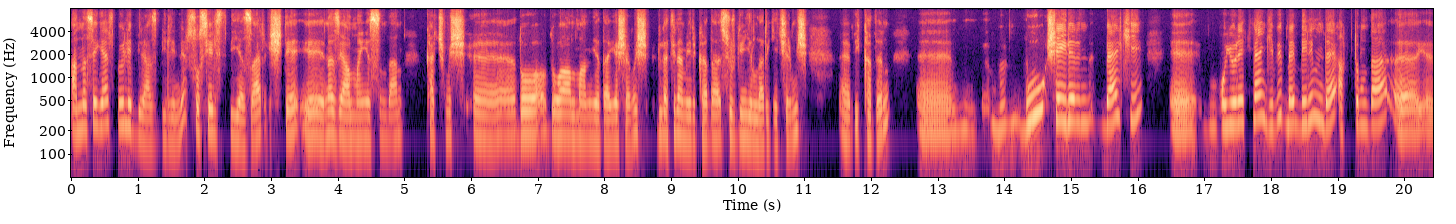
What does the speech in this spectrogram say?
Anna Segers böyle biraz bilinir. Sosyalist bir yazar. İşte e, Nazi Almanyası'ndan kaçmış e, Doğu, Doğu Almanya'da yaşamış. Latin Amerika'da sürgün yılları geçirmiş e, bir kadın. E, bu şeylerin belki e, o yönetmen gibi benim de aklımda e,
